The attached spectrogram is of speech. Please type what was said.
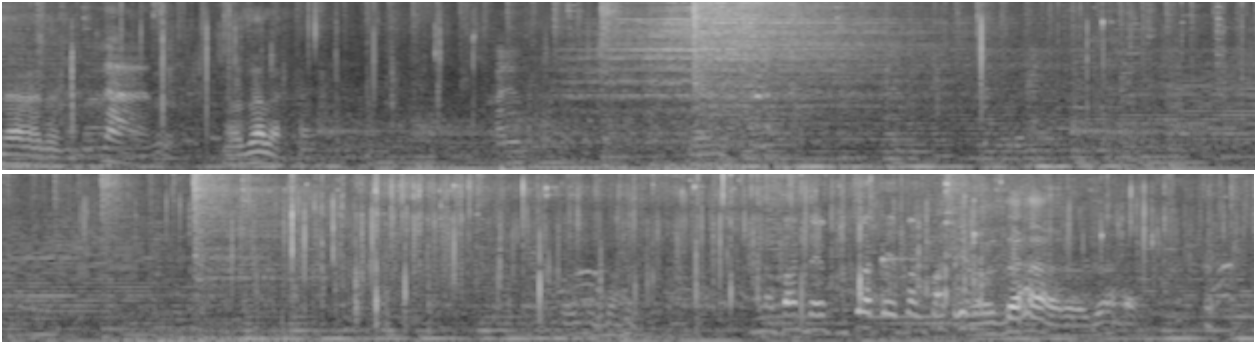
نه نه نه نازله Banda de puta, banda de patrón. Rosar, rosar.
